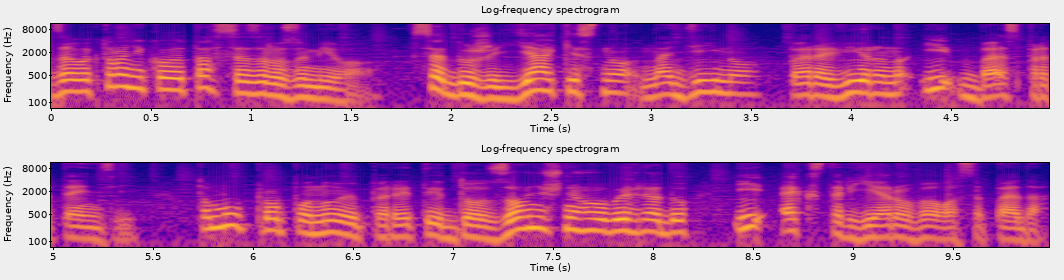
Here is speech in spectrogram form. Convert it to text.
З електронікою та все зрозуміло. Все дуже якісно, надійно, перевірено і без претензій. Тому пропоную перейти до зовнішнього вигляду і екстер'єру велосипеда.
